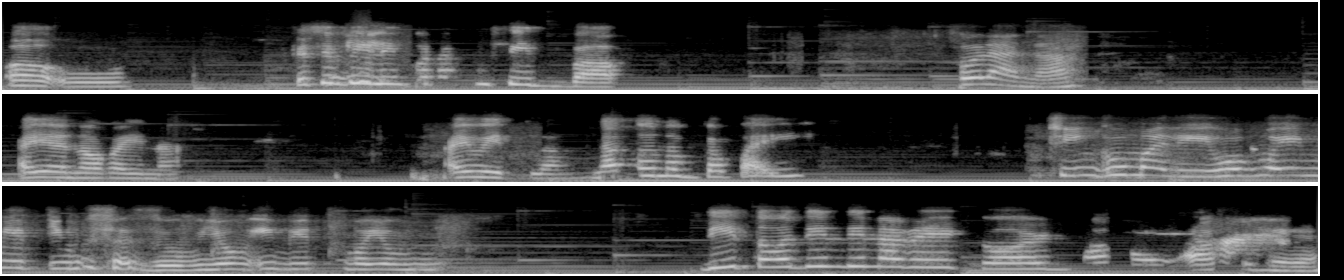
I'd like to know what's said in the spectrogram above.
Oo. Kasi Hindi. feeling ko ng feedback. Wala na. Ayan, okay na. Ay, wait lang. Natunog ka pa eh. Chingu, mali. Huwag mo i-mute yung sa Zoom. Yung i-mute mo yung... Dito din din na record. Okay, okay.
